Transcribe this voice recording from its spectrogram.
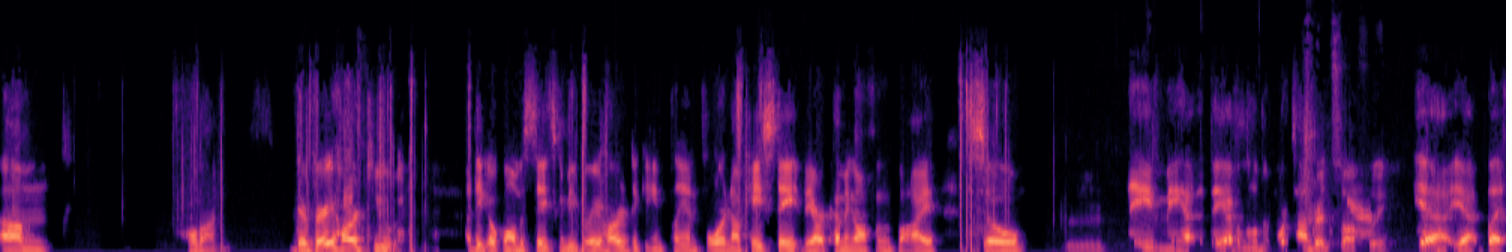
Um, hold on. They're very hard to I think Oklahoma State's going to be very hard to game plan for. Now, K State, they are coming off of a bye, so mm. they may have they have a little bit more time. Tread softly. Yeah, yeah, but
